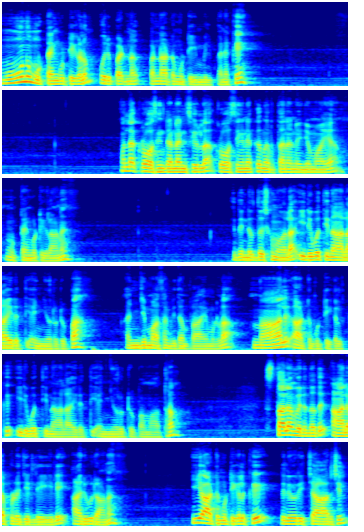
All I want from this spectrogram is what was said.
മൂന്ന് മുട്ടൻകുട്ടികളും ഒരു പെണ്ണ പെണ്ണാട്ടിൻകുട്ടിയും വിൽപ്പനയ്ക്ക്. നല്ല ക്രോസിംഗ് ടെൻഡൻസിയുള്ള ക്രോസിങ്ങിനൊക്കെ നിർത്താൻ അനുയോജ്യമായ മുട്ടൻകുട്ടികളാണ്. ഇതിന്റെ ഉദ്ദേശിക്കുന്ന വില ഇരുപത്തിനാലായിരത്തി അഞ്ഞൂറ് രൂപ. അഞ്ച് മാസം വീതം പ്രായമുള്ള നാല് ആട്ടിൻകുട്ടികൾക്ക് ഇരുപത്തിനാലായിരത്തി അഞ്ഞൂറ് രൂപ മാത്രം. സ്ഥലം വരുന്നത് ആലപ്പുഴ ജില്ലയിലെ അരൂരാണ്. ഈ ആട്ടിൻകുട്ടികൾക്ക് ഡെലിവറി ചാർജിൽ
